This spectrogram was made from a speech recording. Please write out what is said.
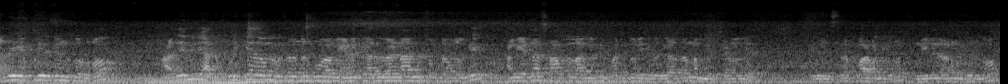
அது எப்படி இருக்குன்னு சொல்கிறோம் அதேமாரி அது பிடிக்காதவங்க சில பேர் போவாங்க எனக்கு அது வேணாம்னு சொல்கிறவங்களுக்கு அங்கே என்ன சாப்பிடலாங்கிறது பரிந்துரைக்கிறதுக்காக தான் நம்ம சேனலில் இது சிறப்பாக ஆரம்பிக்கிறோம். நீங்களே ஆரம்பிச்சிருக்கோம்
